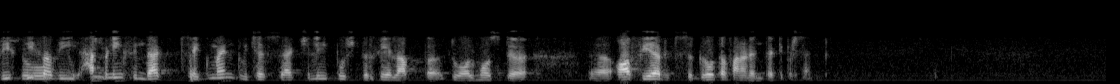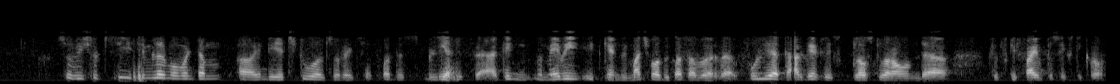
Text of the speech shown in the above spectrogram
These, so these are the happenings in that segment which has actually pushed the sale up uh, to almost uh, uh, off year, it's a growth of 130%. So we should see similar momentum uh, in the H2 also, right, sir, for this building? Yes, I think maybe it can be much more because our uh, full year target is close to around uh, 55 to 60 crores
